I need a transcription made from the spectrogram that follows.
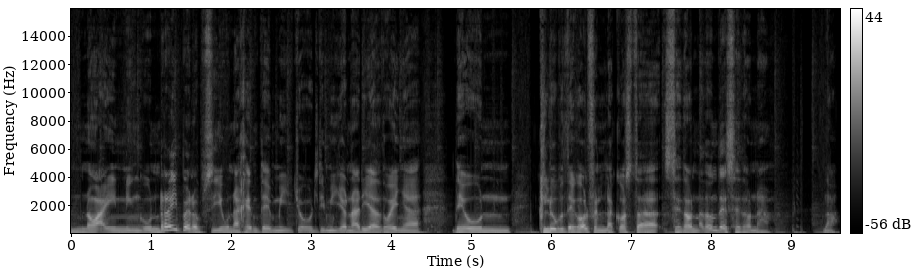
no hay ningún rey, pero sí una gente multimillonaria dueña de un club de golf en la costa Sedona. ¿Dónde es Sedona? No.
